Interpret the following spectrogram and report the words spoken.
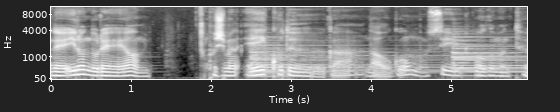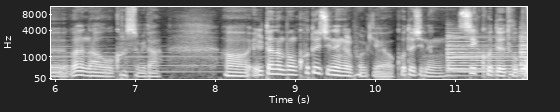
네, 이런 노래예요. 보시면 A 코드가 나오고 뭐 C 어그먼트가 나오고 그렇습니다. 어, 일단 한번 코드 진행을 볼게요. 코드 진행 C 코드 두 번,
